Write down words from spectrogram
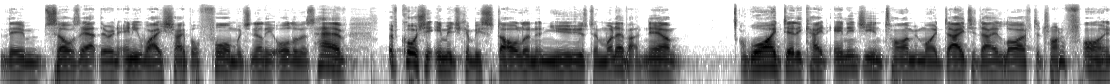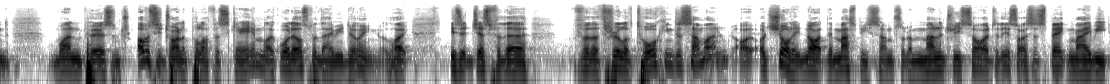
themselves out there in any way, shape, or form, which nearly all of us have, of course your image can be stolen and used and whatever. Now, why dedicate energy and time in my day to day life to trying to find one person, obviously trying to pull off a scam? Like, what else would they be doing? Like, is it just for the for the thrill of talking to someone? Surely not. There must be some sort of monetary side to this. I suspect maybe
